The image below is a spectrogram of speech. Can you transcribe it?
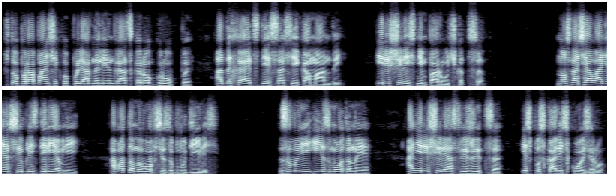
что барабанщик популярной ленинградской рок-группы отдыхает здесь со всей командой, и решили с ним поручкаться. Но сначала они ошиблись деревней, а потом и вовсе заблудились. Злые и измотанные, они решили освежиться и спускались к озеру,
